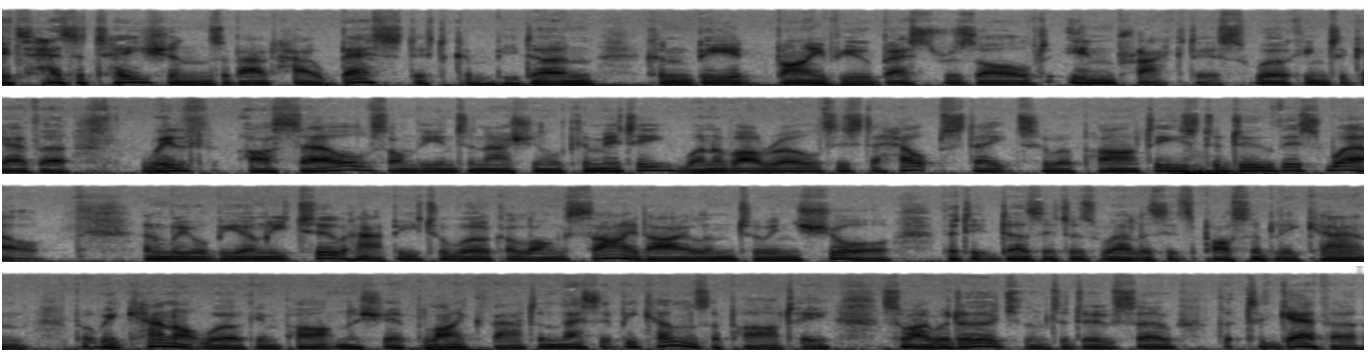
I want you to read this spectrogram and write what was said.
its hesitations about how best it can be done can be, in my view, best resolved in practice, working together with ourselves on the International Committee. One of our roles is to help states who are parties to do this well. And we will be only too happy to work alongside Ireland to ensure that it does it as well as it possibly can. But we cannot work in partnership like that unless it becomes a party. So I would urge them to do so, that together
